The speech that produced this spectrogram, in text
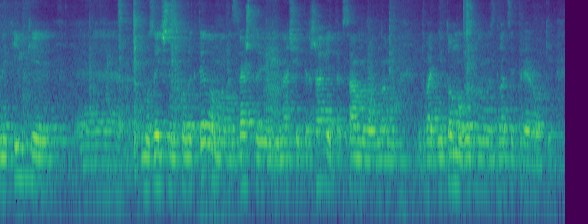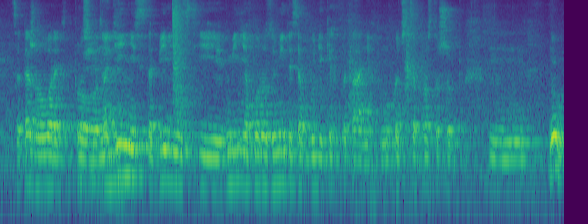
не тільки е, музичним колективам, але зрештою і нашій державі так само нам два дні тому виповнилось 23 роки. Це теж говорить про надійність, стабільність і вміння порозумітися в будь-яких питаннях. Тому хочеться просто, щоб ну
